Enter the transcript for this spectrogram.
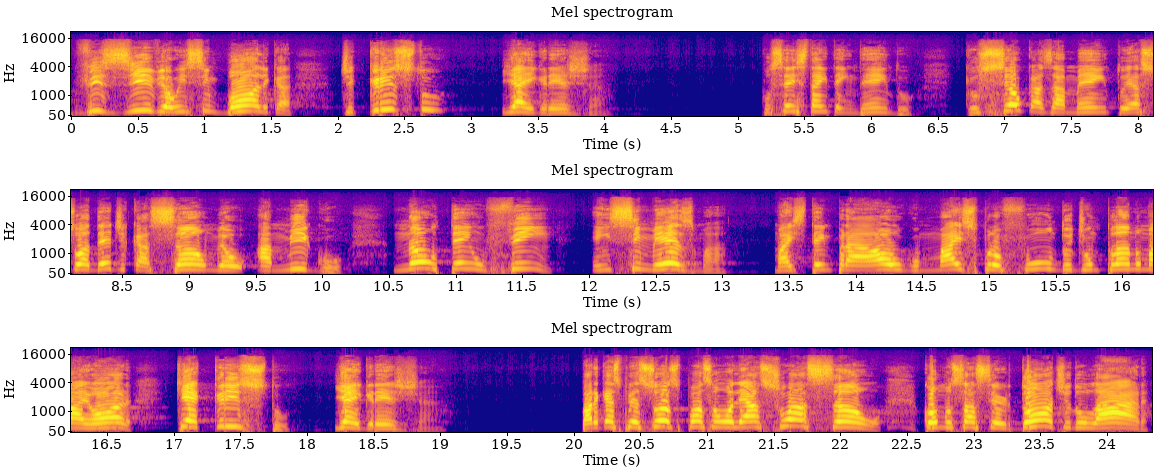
visível e simbólica de Cristo e a igreja. Você está entendendo que o seu casamento e a sua dedicação, meu amigo, não tem um fim em si mesma, mas tem para algo mais profundo de um plano maior, que é Cristo e a igreja. Para que as pessoas possam olhar a sua ação como sacerdote do lar,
